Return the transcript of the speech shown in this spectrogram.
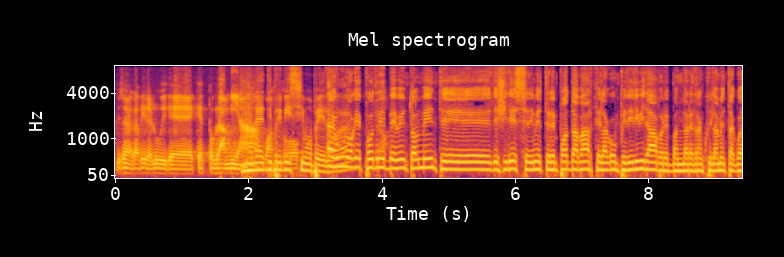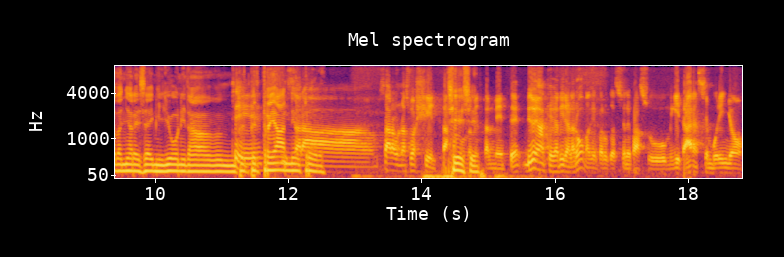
bisogna capire lui che, che programmi ha. Non è quanto... di primissimo pelo. È eh? uno che potrebbe no. eventualmente decidesse di mettere un po' da parte la competitività, potrebbe andare tranquillamente a guadagnare 6 milioni da, sì, per, per, tre anni sarà, sarà, una sua scelta sì, fondamentalmente. Sì. Bisogna anche capire la Roma che valutazione fa su Mkhitaryan, se Mourinho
